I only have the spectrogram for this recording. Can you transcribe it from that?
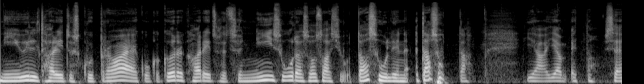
nii üldharidus kui praegu ka kõrgharidus, et see on nii suures osas ju tasuline, tasuta. Ja, ja et noh, see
